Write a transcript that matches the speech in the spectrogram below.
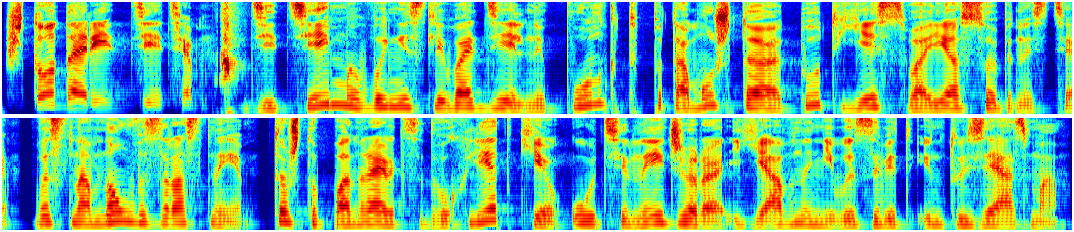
Что дарить детям? Детей мы вынесли в отдельный пункт, потому что тут есть свои особенности. В основном возрастные. То, что понравится двухлетке, у тинейджера явно не вызовет энтузиазма.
